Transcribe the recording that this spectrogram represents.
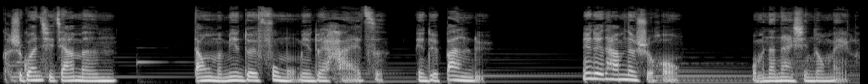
可是关起家门，当我们面对父母、面对孩子、面对伴侣、面对他们的时候，我们的耐心都没了。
